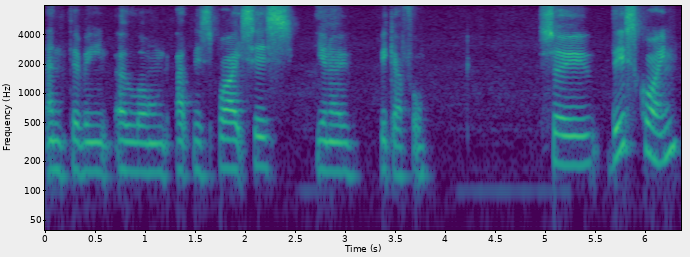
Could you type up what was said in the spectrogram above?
entering along at these prices. You know, be careful. So this coin,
